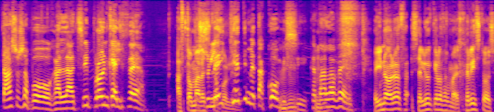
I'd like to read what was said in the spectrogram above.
Τάσος από Γαλάτσι, πρώην Καλιθέα. Αυτό μου αρέσει Σου πιο λέει πολύ. και τη μετακόμιση. Καταλαβαίνει. Είναι ωραίο, θα- σε λίγο καιρό θα έχουμε Χρήστος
